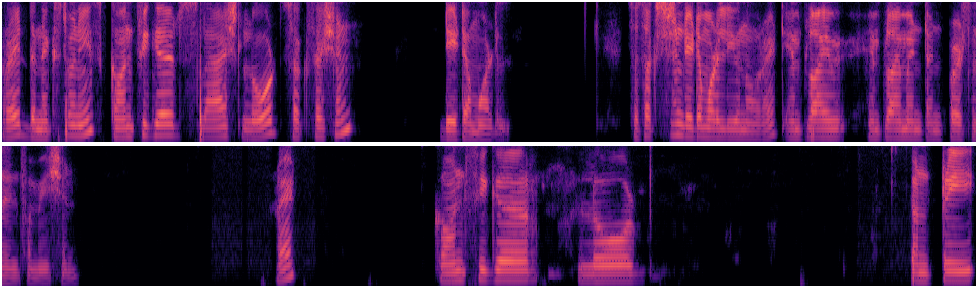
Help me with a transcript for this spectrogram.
Right the next one is configure slash load succession data model So succession data model, you know, right? Employ, employment and personal information, right? Configure, load, country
